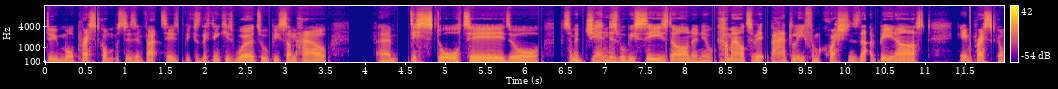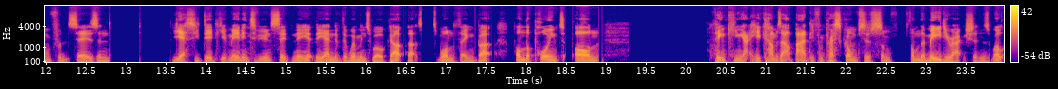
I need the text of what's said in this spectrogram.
do more press conferences. In fact, is because they think his words will be somehow um, distorted or some agendas will be seized on, and he'll come out of it badly from questions that have been asked in press conferences. And yes, he did give me an interview in Sydney at the end of the Women's World Cup. That's one thing. But on the point on thinking that he comes out badly from press conferences from, from the media actions. Well,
